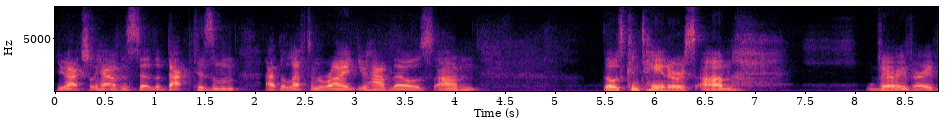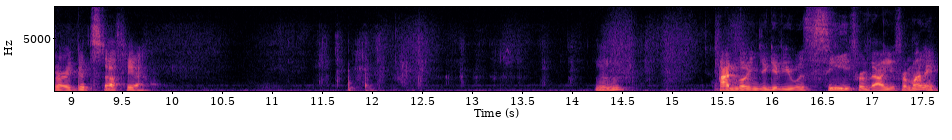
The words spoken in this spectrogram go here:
You actually have instead of the baptism at the left and right, you have those um, those containers. Um, very, very, very good stuff here. Mm-hmm. I'm going to give you a C for value for money.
